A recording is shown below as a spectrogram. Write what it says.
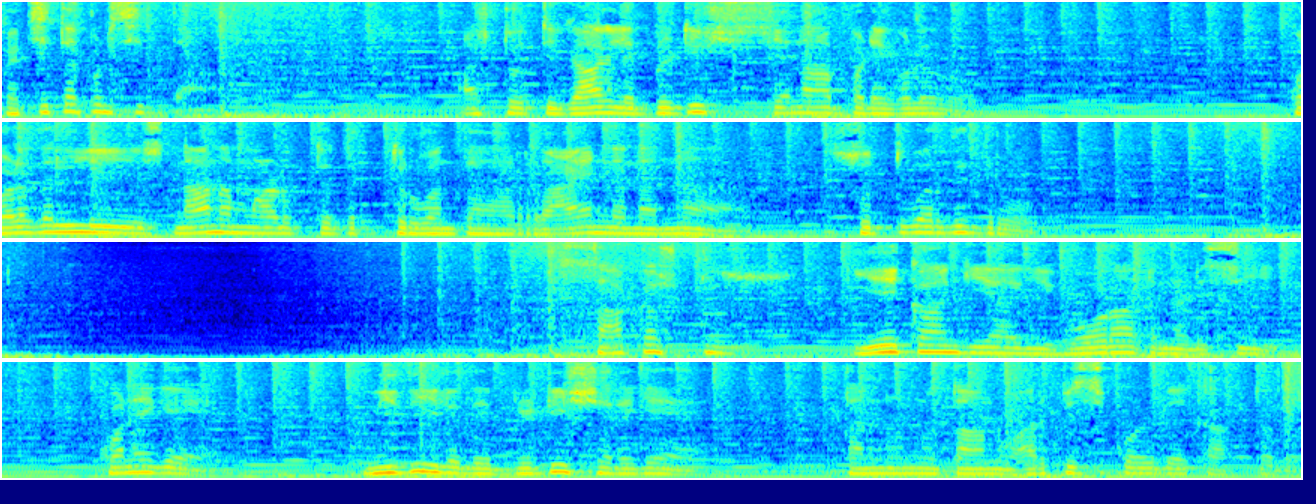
ಖಚಿತಪಡಿಸಿದ್ದ. ಅಷ್ಟೊತ್ತಿಗಾಗಲೇ ಬ್ರಿಟಿಷ್ ಸೇನಾಪಡೆಗಳು ಕೊಳದಲ್ಲಿ ಸ್ನಾನ ಮಾಡುತ್ತಿರುವಂತಹ ರಾಯಣ್ಣನನ್ನು ಸುತ್ತುವರೆದಿದ್ರು. ಸಾಕಷ್ಟು ಏಕಾಂಗಿಯಾಗಿ ಹೋರಾಟ ನಡೆಸಿ ಕೊನೆಗೆ ವಿಧಿ ಇಲ್ಲದೆ ಬ್ರಿಟಿಷರಿಗೆ ತನ್ನನ್ನು ತಾನು ಅರ್ಪಿಸಿಕೊಳ್ಬೇಕಾಗ್ತದೆ.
